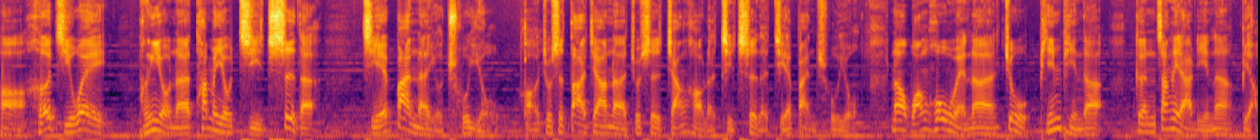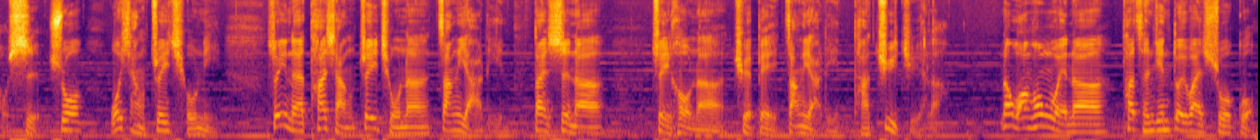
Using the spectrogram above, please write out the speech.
哦，和几位朋友呢，他们有几次的结伴呢，有出游，哦，就是大家呢，就是讲好了几次的结伴出游。那王宏伟呢，就频频的跟张雅玲呢表示说，我想追求你，所以呢，他想追求呢张雅玲，但是呢。最后呢，却被张雅玲她拒绝了。那王宏伟呢，他曾经对外说过，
